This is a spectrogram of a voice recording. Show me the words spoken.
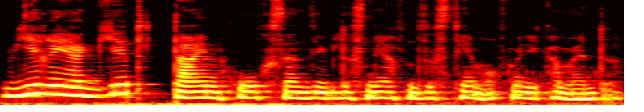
Wie reagiert dein hochsensibles Nervensystem auf Medikamente?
